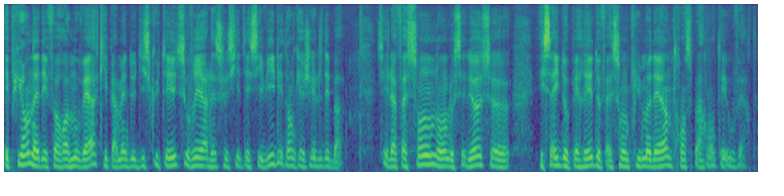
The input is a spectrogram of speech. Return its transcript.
Et puis on a des forums ouverts qui permettent de discuter, de s'ouvrir à la société civile et d'engager le débat. C'est la façon dont l'OCDE se- essaye d'opérer de façon plus moderne, transparente et ouverte.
